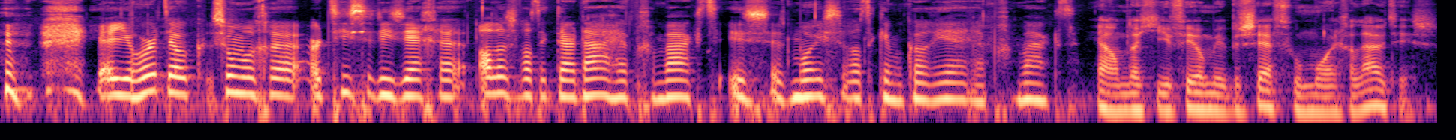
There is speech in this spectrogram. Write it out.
ja, je hoort ook sommige artiesten die zeggen... alles wat ik daarna heb gemaakt is het mooiste wat ik in mijn carrière heb gemaakt. Ja, omdat je je veel meer beseft hoe mooi geluid is.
